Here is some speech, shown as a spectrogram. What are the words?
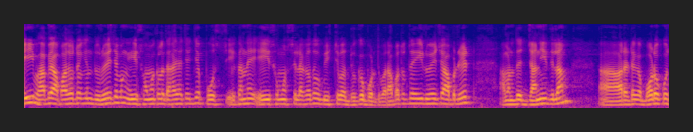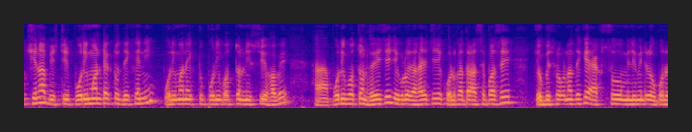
এইভাবে আপাতত কিন্তু রয়েছে এবং এই সময়কালে দেখা যাচ্ছে যে পশ্চিম এখানে এই সমস্ত এলাকাতেও বৃষ্টিপাত ঢুকে পড়তে পারে। আপাতত এই রয়েছে আপডেট আমাদের জানিয়ে দিলাম। আর এটাকে বড় করছি না, বৃষ্টির পরিমাণটা একটু দেখে নিই, পরিমাণে একটু পরিবর্তন নিশ্চয়ই হবে। হ্যাঁ পরিবর্তন হয়েছে, যেগুলো দেখা যাচ্ছে যে কলকাতার আশেপাশে, চব্বিশ পরগনা থেকে একশো মিলিমিটার উপরে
